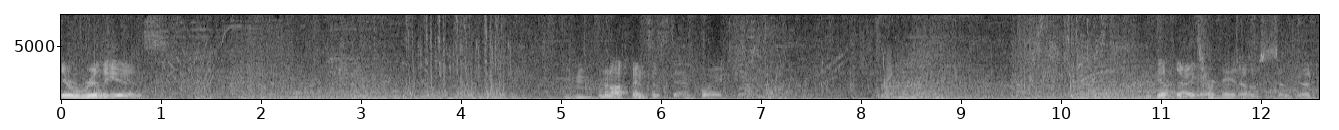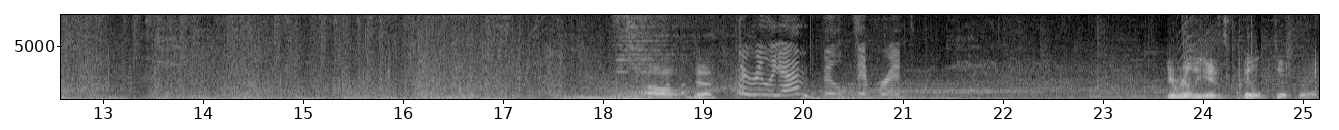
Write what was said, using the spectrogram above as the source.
It really is. Mhm. From an offensive standpoint. Yep, there Uh, you go. Tornadoes, so good. Oh, did I? I really am built different. It really is built different.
